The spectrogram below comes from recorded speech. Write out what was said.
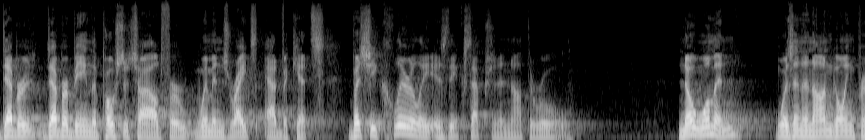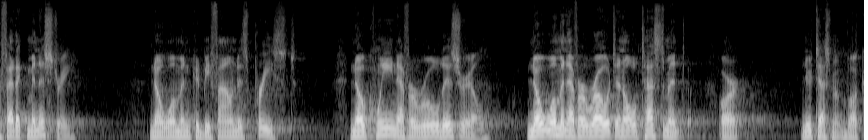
Deborah, Deborah being the poster child for women's rights advocates, but she clearly is the exception and not the rule. No woman was in an ongoing prophetic ministry. No woman could be found as priest. No queen ever ruled Israel. No woman ever wrote an Old Testament or New Testament book.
